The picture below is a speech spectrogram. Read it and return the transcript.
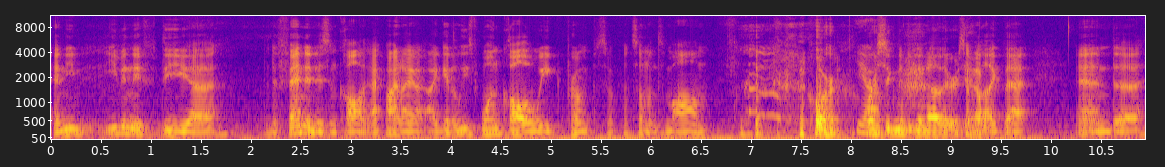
And even, even if the, uh, the defendant isn't calling, I find I, I get at least one call a week from, from someone's mom or, yeah. or significant other or something yeah. like that. And uh,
